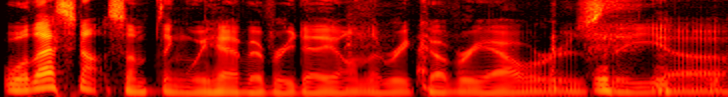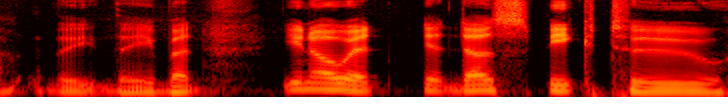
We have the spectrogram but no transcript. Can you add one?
Well, that's not something we have every day on the recovery hour. Is the uh, the the but you know it it does speak to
